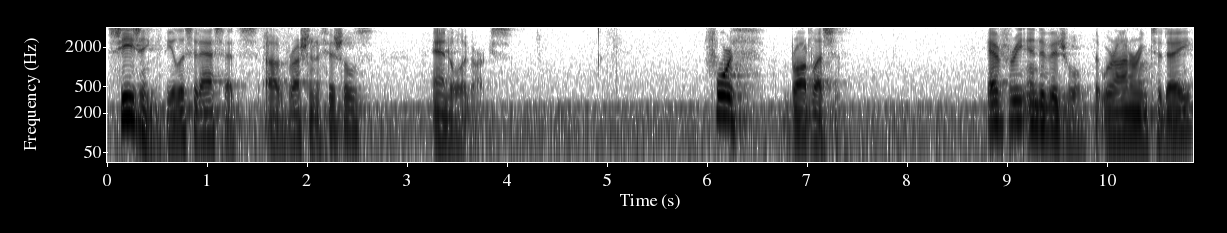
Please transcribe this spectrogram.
seizing the illicit assets of Russian officials and oligarchs. Fourth broad lesson every individual that we're honoring today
